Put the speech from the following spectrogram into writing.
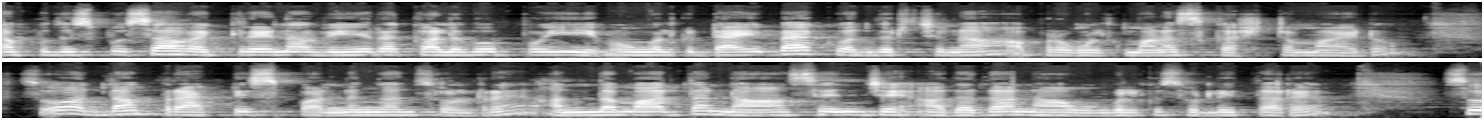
நான் புதுசு புதுசாக வைக்கிறேன்னா வேற கழுவ போய் உங்களுக்கு டைபேக் வந்துருச்சுன்னா அப்புறம் உங்களுக்கு மனசு கஷ்டமாக ஆகிடும் ஸோ அதான் ப்ராக்டிஸ் பண்ணுங்கன்னு சொல்கிறேன் அந்த மாதிரி தான் நான் செஞ்சேன். அதை தான் நான் உங்களுக்கு சொல்லித்தரேன் ஸோ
